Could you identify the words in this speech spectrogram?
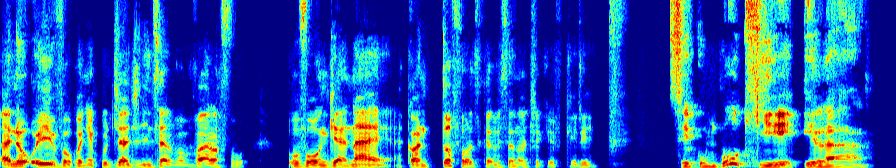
yani hivyo kwenye kujaji jinsi alivyovaa alafu uvoongea naye akawa ni tofauti kabisa na unachokifikiria sikumbuki ila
